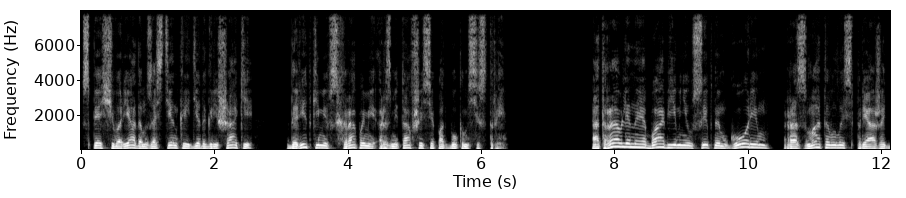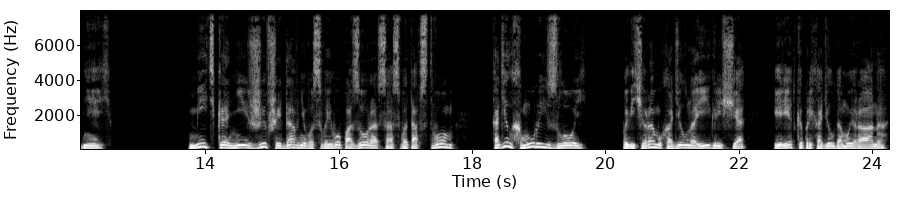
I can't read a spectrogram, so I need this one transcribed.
спящего рядом за стенкой деда Гришаки да редкими всхрапами разметавшейся под боком сестры. Отравленная бабьим неусыпным горем, разматывалась пряжа дней. Митька, не изживший давнего своего позора со сватовством, ходил хмурый и злой, по вечерам уходил на игрища и редко приходил домой рано,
